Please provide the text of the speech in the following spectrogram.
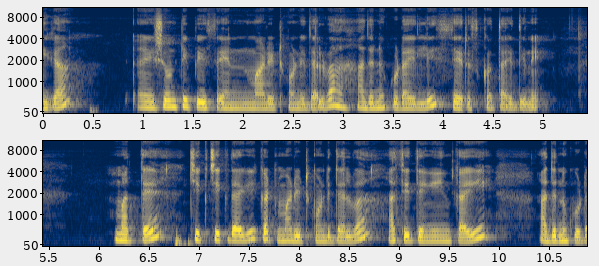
ಈಗ ಶುಂಠಿ ಪೀಸ್ ಏನು ಮಾಡಿಟ್ಕೊಂಡಿದ್ದೆ ಅಲ್ವಾ ಅದನ್ನು ಕೂಡ ಇಲ್ಲಿ ಸೇರಿಸ್ಕೊತಾ ಇದ್ದೀನಿ. ಮತ್ತು ಚಿಕ್ಕ ಚಿಕ್ಕದಾಗಿ ಕಟ್ ಮಾಡಿ ಇಟ್ಕೊಂಡಿದ್ದೆ ಅಲ್ವಾ ಹಸಿ ತೆಂಗಿನಕಾಯಿ, ಅದನ್ನು ಕೂಡ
